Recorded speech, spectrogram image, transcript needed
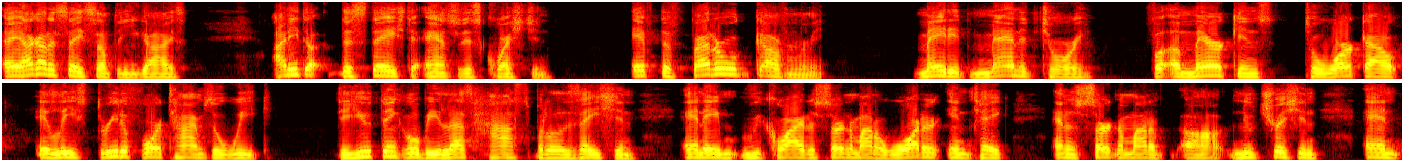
Hey, I gotta say something, you guys. I need the, the stage to answer this question. If the federal government made it mandatory for Americans to work out at least three to four times a week, do you think it will be less hospitalization and they required a certain amount of water intake and a certain amount of uh, nutrition and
